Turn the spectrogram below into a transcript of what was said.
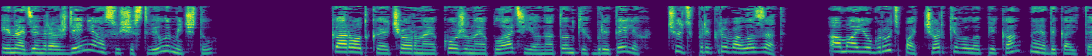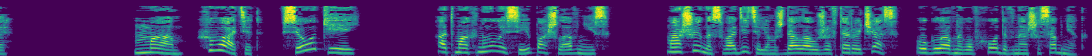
и на день рождения осуществила мечту. Короткое черное кожаное платье на тонких бретелях чуть прикрывало зад, а мою грудь подчеркивало пикантное декольте. «Мам, хватит, все окей!» Отмахнулась и пошла вниз. Машина с водителем ждала уже второй час у главного входа в наш особняк.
